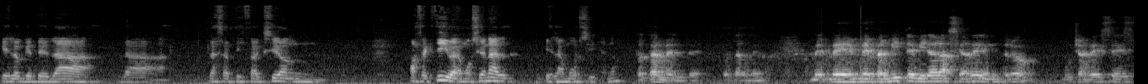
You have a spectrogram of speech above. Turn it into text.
que es lo que te da la, satisfacción afectiva, emocional, que es la música, ¿no? Totalmente, totalmente. Me, permite mirar hacia adentro. Muchas veces,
